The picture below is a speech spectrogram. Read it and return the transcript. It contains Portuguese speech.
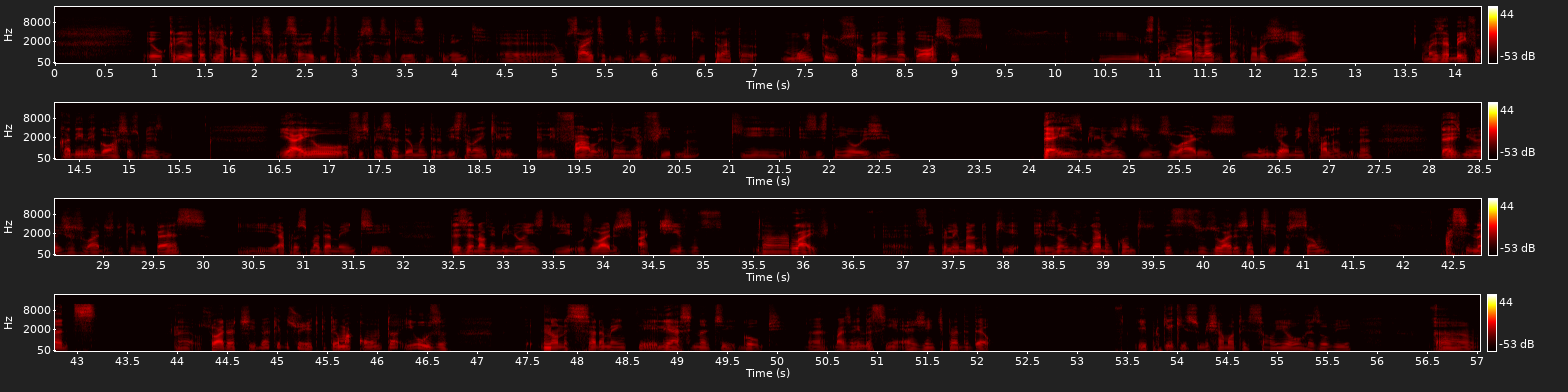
Eu creio até que já comentei sobre essa revista com vocês aqui recentemente. É um site, evidentemente, que trata muito sobre negócios e eles têm uma área lá de tecnologia, mas é bem focado em negócios mesmo. E aí o, o Phil Spencer deu uma entrevista lá em que ele, ele fala, então ele afirma que existem hoje 10 milhões de usuários mundialmente falando, né? 10 milhões de usuários do Game Pass e aproximadamente 19 milhões de usuários ativos na live. É, sempre lembrando que eles não divulgaram quantos desses usuários ativos são assinantes. O usuário ativo é aquele sujeito que tem uma conta e usa. Não necessariamente ele é assinante Gold, né? mas ainda assim é gente para Dedel. E por que, que isso me chamou a atenção e eu resolvi uh,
